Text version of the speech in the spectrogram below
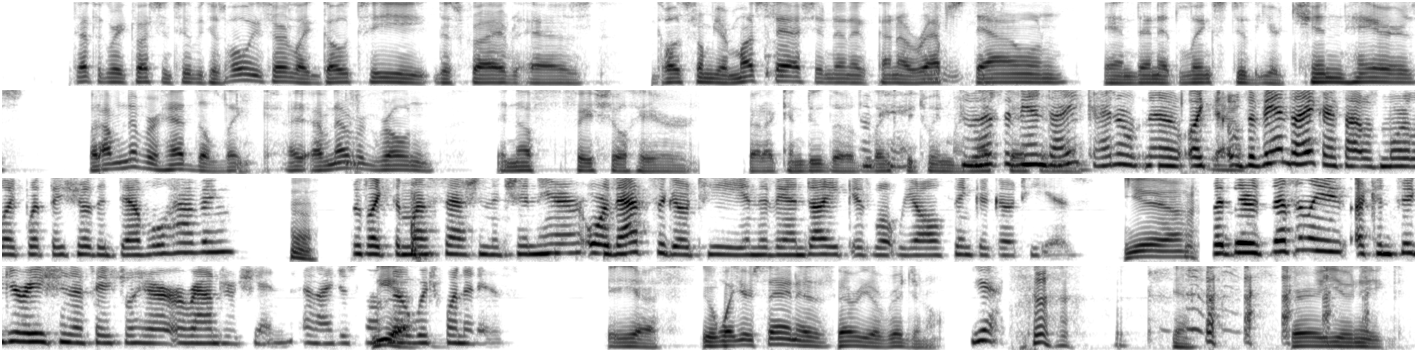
That's a great question too, because I've always heard like goatee described as goes from your mustache and then it kind of wraps mm. down and then it links to your chin hairs. But I've never had the link. I, I've never grown enough facial hair that I can do the link between my so that's mustache the Van Dyke. I don't know. Like Yeah. the Van Dyke, I thought was more like what they show the devil having, Huh. With like the mustache and the chin hair, or that's a goatee, and the Van Dyke is what we all think a goatee is. Yeah, But there's definitely a configuration of facial hair around your chin, and I just don't Yeah. know which one it is. yes. What you're saying is very original, Yeah, yeah. very unique.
